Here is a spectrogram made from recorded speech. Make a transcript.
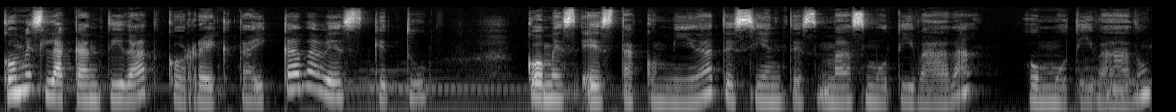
Comes la cantidad correcta y cada vez que tú comes esta comida te sientes más motivada o motivado,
